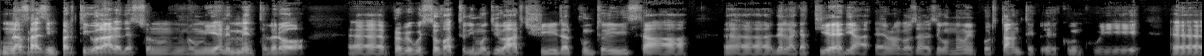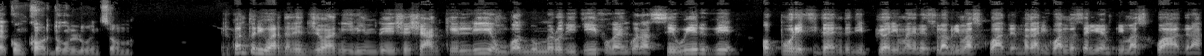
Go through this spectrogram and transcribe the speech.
una frase in particolare adesso non, non mi viene in mente, però eh, proprio questo fatto di motivarci dal punto di vista eh, della cattiveria è una cosa secondo me importante con cui eh, concordo con lui, insomma. Per quanto riguarda le giovanili, invece, c'è anche lì un buon numero di tifo, vengono a seguirvi, oppure si tende di più a rimanere sulla prima squadra e magari quando si arriva in prima squadra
